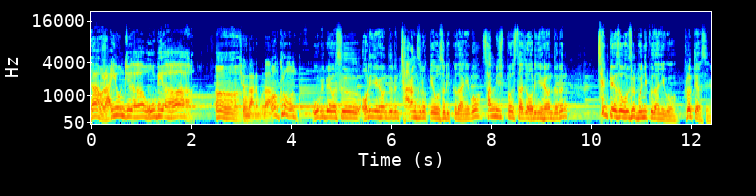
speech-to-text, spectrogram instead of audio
야, 라이온즈야, 오비야. 어, 어. 기억나는구나. 어, 그럼. 오비베어스 어린이 회원들은 자랑스럽게 옷을 입고 다니고 산미 슈퍼스타즈 어린이 회원들은 창피해서 옷을 못 입고 다니고 그럴 때였어요.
